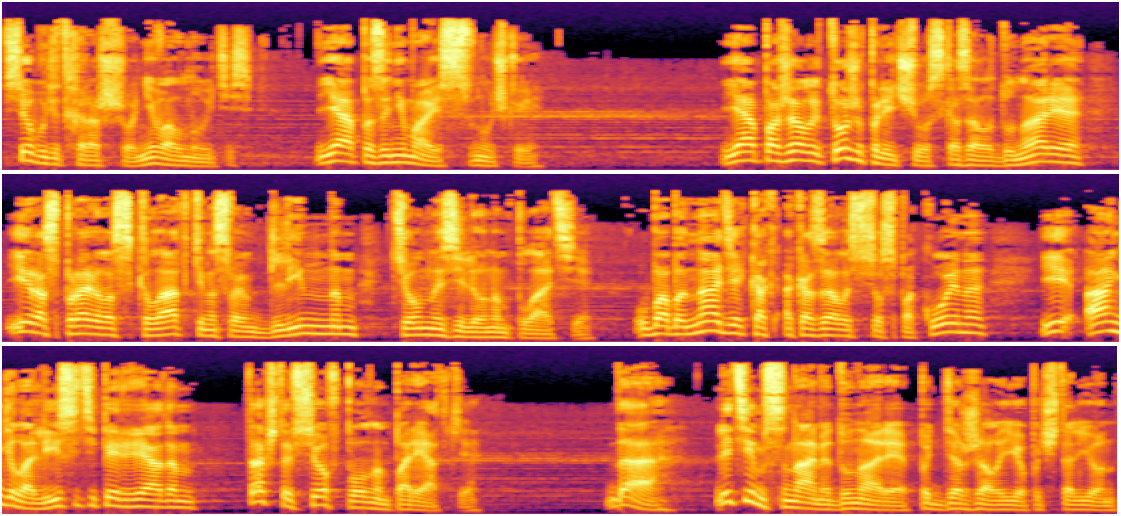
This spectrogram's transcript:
«Все будет хорошо, не волнуйтесь. Я позанимаюсь с внучкой». «Я, пожалуй, тоже полечу», — сказала Дунария и расправила складки на своем длинном темно-зеленом платье. У бабы Нади, как оказалось, все спокойно, и ангел Алисы теперь рядом, так что все в полном порядке. «Да, летим с нами, Дунария», — поддержал ее почтальон.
